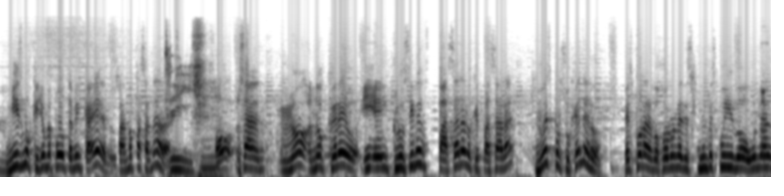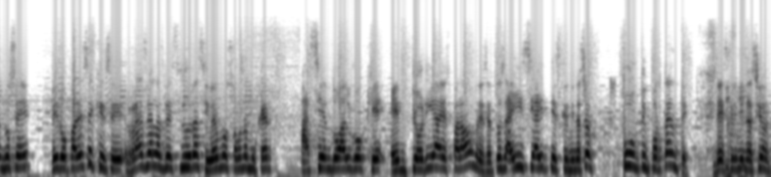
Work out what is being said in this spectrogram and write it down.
Mismo que yo me puedo también caer, o sea, no pasa nada. Sí. O, o sea, no, no creo. Y, e inclusive pasara lo que pasara, no es por su género. Es por a lo mejor una des- un descuido, una, no sé. Pero parece que se rasga las vestiduras y vemos a una mujer haciendo algo que en teoría es para hombres. Entonces ahí sí hay discriminación. Punto importante. Discriminación.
